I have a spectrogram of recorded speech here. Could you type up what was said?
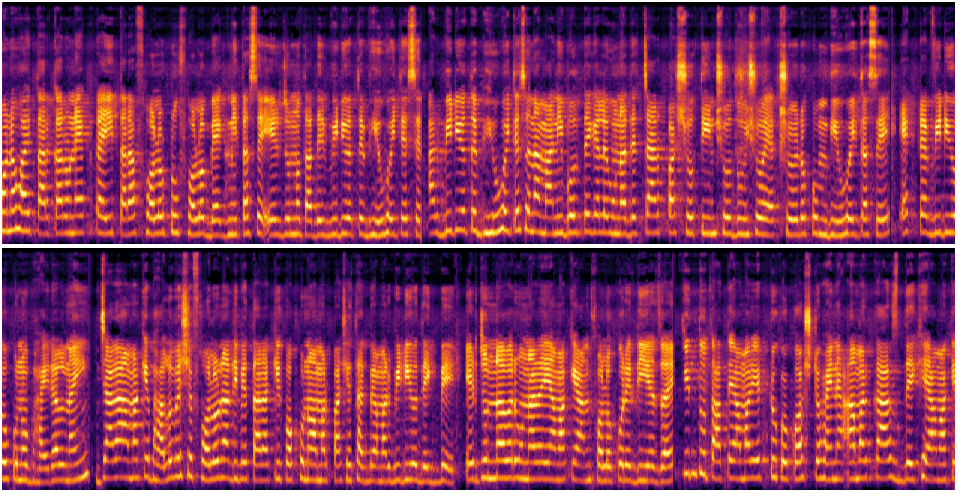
মনে হয় তার কারণ একটাই, তারা ফলো টু ফলো ব্যাগ নিতেছে, এর জন্য তাদের ভিডিওতে ভিউ হইতেছে। আর ভিডিওতে ভিউ হইতেছে না মানি বলতে গেলে উনাদের চার পাঁচশো তিনশো, দুইশো, একশো এরকম ভিউ হইতাছে। একটা ভিডিও কোনো ভাইরাল নাই। যারা আমাকে ভালোবেসে ফলো না দিবে, তারা কি কখনো আমার পাশে থাকবে, আমার ভিডিও দেখবে? এর জন্য আবার ওনারাই আমাকে আনফলো করে দিয়ে যায়। কিন্তু তাতে আমার একটুকু কষ্ট হয় না, আমার কাজ দেখে আমাকে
